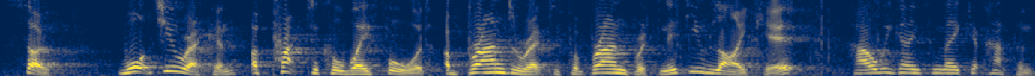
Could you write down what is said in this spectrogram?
So, what do you reckon a practical way forward? A brand director for Brand Britain, if you like it, how are we going to make it happen?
